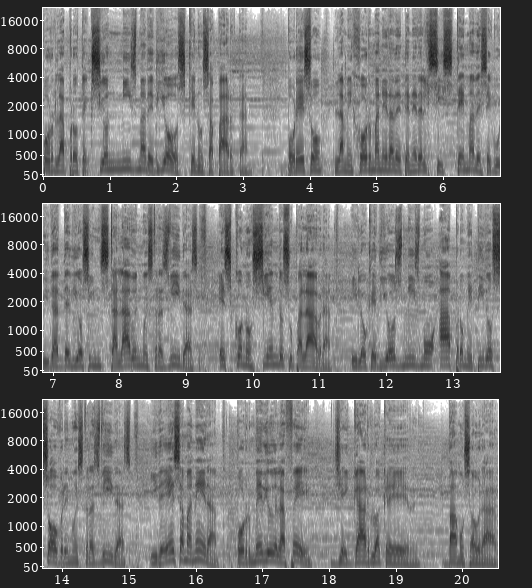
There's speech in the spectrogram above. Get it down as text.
por la protección misma de Dios que nos aparta. Por eso, la mejor manera de tener el sistema de seguridad de Dios instalado en nuestras vidas es conociendo su palabra y lo que Dios mismo ha prometido sobre nuestras vidas y de esa manera, por medio de la fe, llegarlo a creer. Vamos a orar.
